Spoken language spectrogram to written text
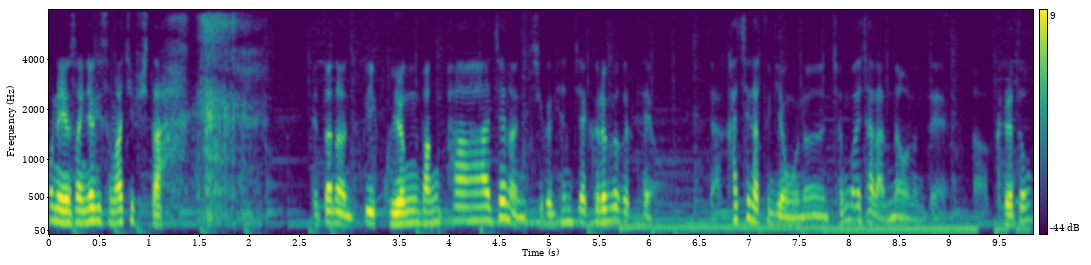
오늘 영상 여기서 마칩시다 일단은 이 구형 방파제는 지금 현재 그런 것 같아요. 자, 카치 같은 경우는 정말 잘 안 나오는데 어, 그래도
